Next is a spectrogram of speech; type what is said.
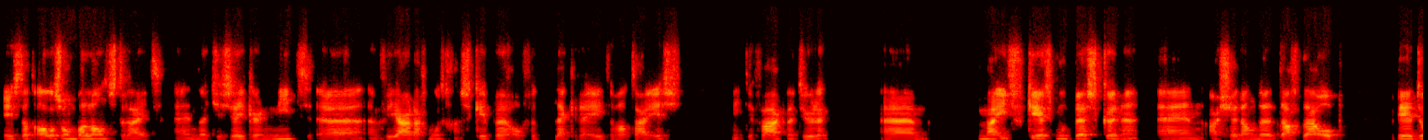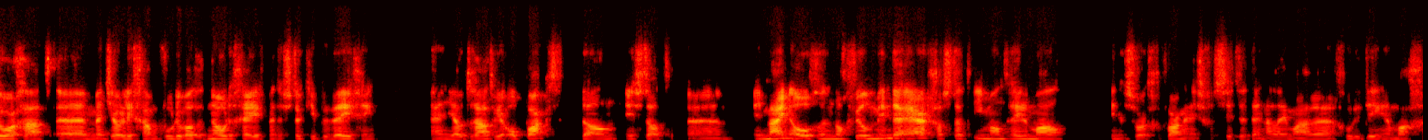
is dat alles om balans draait. En dat je zeker niet uh, een verjaardag moet gaan skippen of het lekkere eten wat daar is. Niet te vaak natuurlijk. Um, maar iets verkeers moet best kunnen. En als je dan de dag daarop weer doorgaat met jouw lichaam voeden wat het nodig heeft, met een stukje beweging, en jouw draad weer oppakt, dan is dat uh, in mijn ogen nog veel minder erg als dat iemand helemaal in een soort gevangenis gaat zitten en alleen maar uh, goede dingen mag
